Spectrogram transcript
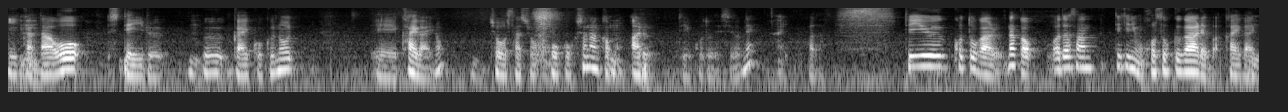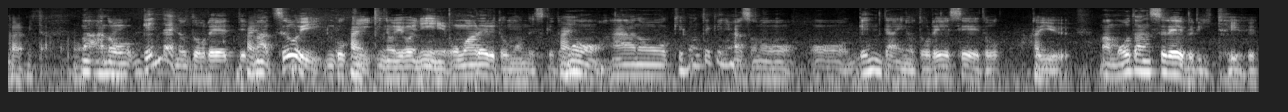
言い方をしている外国の、えー海外の調査書報告書なんかもあるっていうことですよね。はい。っていうことがある。なんか和田さん的にも補足があれば海外から見た、こまあ、あの現代の奴隷って、はい。まあ、強い動きのように思われると思うんですけども、あの基本的にはそのお現代の奴隷制度という、まあ、モダンスレーブリーという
